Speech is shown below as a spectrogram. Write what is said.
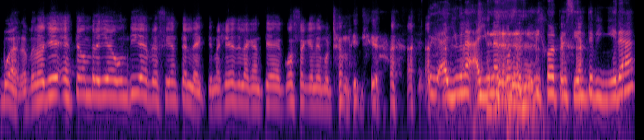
Bueno, pero este hombre lleva un día de presidente electo. Imagínate la cantidad de cosas que le hemos transmitido. hay, una, hay una cosa que dijo el presidente Piñera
